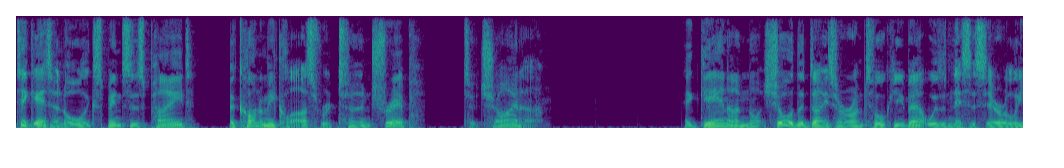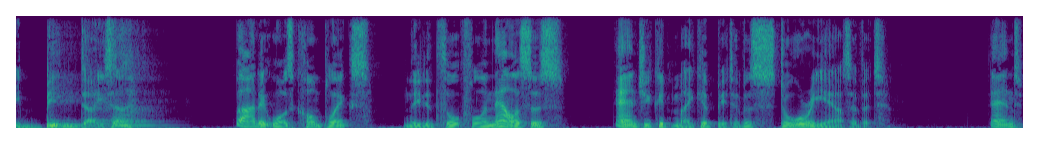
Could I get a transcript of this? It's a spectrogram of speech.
to get an all expenses paid economy class return trip to China. Again, I'm not sure the data I'm talking about was necessarily big data, but it was complex needed thoughtful analysis, and you could make a bit of a story out of it. And,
